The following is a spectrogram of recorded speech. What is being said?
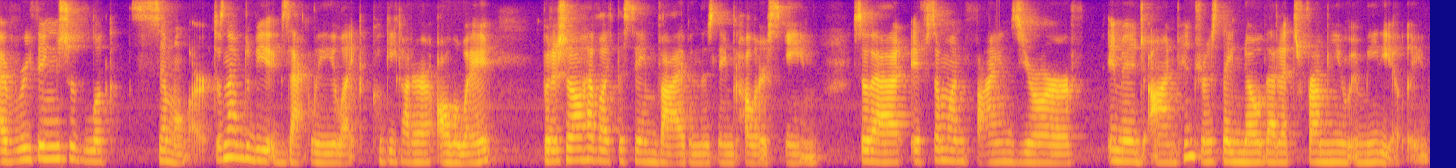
Everything should look similar. It doesn't have to be exactly like cookie cutter all the way, but it should all have like the same vibe and the same color scheme so that if someone finds your image on Pinterest, they know that it's from you immediately.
